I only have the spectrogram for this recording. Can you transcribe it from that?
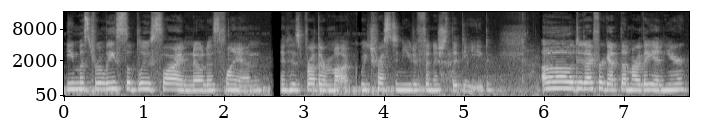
You must release the blue slime known as Flan and his brother Muck. We trust in you to finish the deed. Oh, did I forget them? Are they in here?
